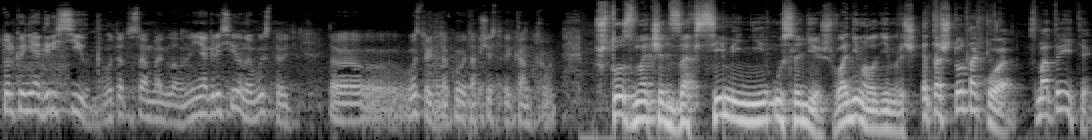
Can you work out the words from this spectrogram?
только не агрессивно, вот это самое главное, не агрессивно выставить, э, выставить такой вот общественный контроль. Что значит за всеми не уследишь? Владимир Владимирович, это что такое? Смотрите,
